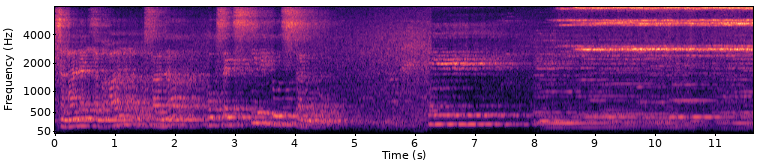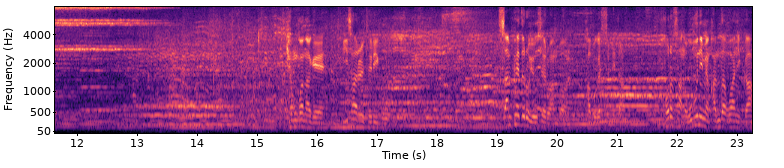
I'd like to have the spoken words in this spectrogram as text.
Sa ngalan sa mahal o sa anak o sa Espiritu Santo. 경건하게 미사를 드리고 산페드로 요새로 한번 가보겠습니다. 걸어서 한 5분이면 간다고 하니까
